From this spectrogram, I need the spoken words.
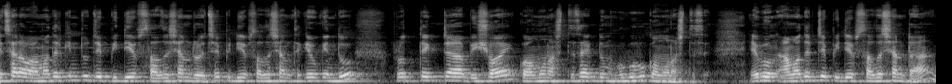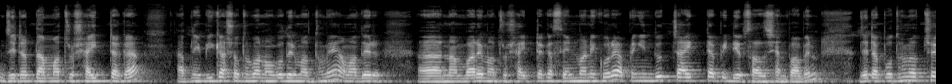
এছাড়াও আমাদের কিন্তু যে পিডিএফ সাজেশন রয়েছে পিডিএফ সাজেশন থেকেও কিন্তু প্রত্যেকটা বিষয় কমন আসতেছে, একদম হুবহু কমন আসতেছে। এবং আমাদের যে পিডিএফ সাজেশনটা যেটার দাম মাত্র ষাট টাকা, আপনি বিকাশ অথবা নগদের মাধ্যমে আমাদের নাম্বারে মাত্র ষাট টাকা সেন্ড মানি করে আপনি কিন্তু চারটা পিডিএফ সাজেশন পাবেন। যেটা প্রথমে হচ্ছে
